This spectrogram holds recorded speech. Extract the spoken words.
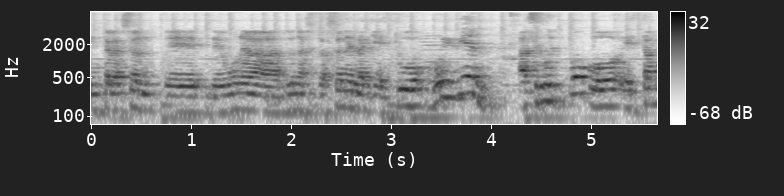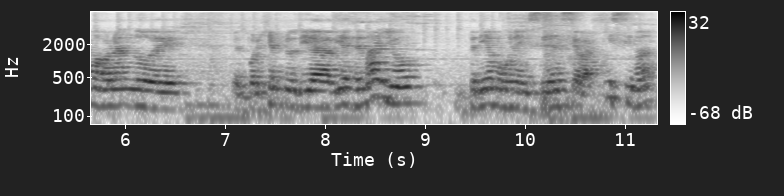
instalación eh, de, una, de una situación en la que estuvo muy bien. Hace muy poco estamos hablando de, por ejemplo, el día 10 de mayo teníamos una incidencia bajísima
